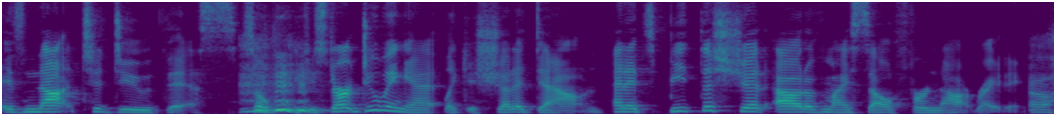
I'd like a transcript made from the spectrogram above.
is not to do this. So if you start doing it, like you shut it down, and it's beat the shit out of myself for not writing. Ugh,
